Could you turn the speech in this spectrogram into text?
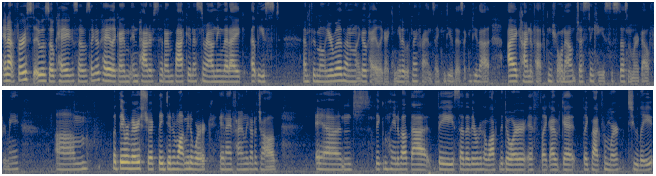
And at first it was okay because I was like, okay, like I'm in Paterson, I'm back in a surrounding that I at least am familiar with, and I'm like, okay, like I can meet up with my friends, I can do this, I can do that. I kind of have control now just in case this doesn't work out for me. Um, but they were very strict. They didn't want me to work, and I finally got a job. and they complained about that. They said that they were going to lock the door if like I would get like back from work too late,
